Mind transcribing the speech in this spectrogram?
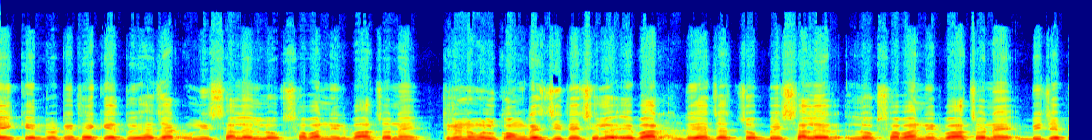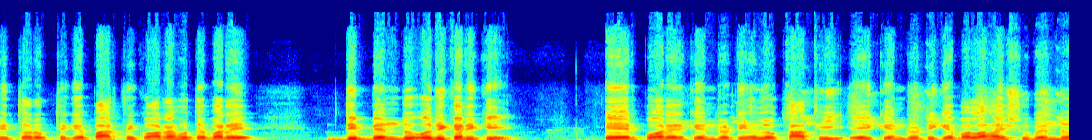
এই কেন্দ্রটি থেকে দুই হাজার উনিশ সালের লোকসভা নির্বাচনে তৃণমূল কংগ্রেস জিতেছিল। এবার দুই হাজার চব্বিশ সালের লোকসভা নির্বাচনে বিজেপির তরফ থেকে প্রার্থী করা হতে পারে দিব্যেন্দু অধিকারীকে। এর পরের কেন্দ্রটি হলো কাথি। এই কেন্দ্রটিকে বলা হয় শুভেন্দু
